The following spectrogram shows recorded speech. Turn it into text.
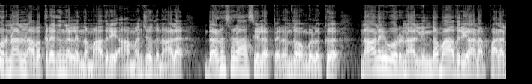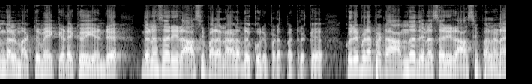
ஒரு நாள் நவக்கிரகங்கள் இந்த மாதிரி அமைஞ்சதுனால தனுசு ராசியில் பிறந்தவங்களுக்கு நாளை ஒரு நாள் இந்த மாதிரியான பலன்கள் மட்டுமே கிடைக்கும் என்று தினசரி ராசி பலனானது குறிப்பிடப்பட்டிருக்கு. குறிப்பிடப்பட்ட அந்த தினசரி ராசி பலனை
